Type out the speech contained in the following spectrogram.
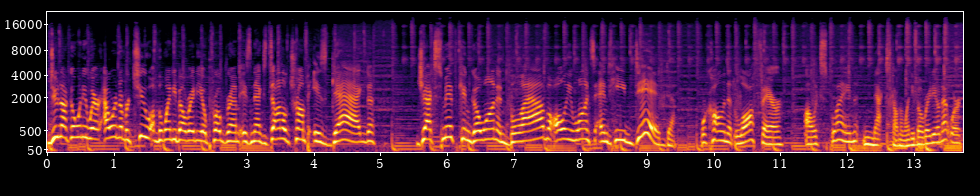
Do not go anywhere. Hour number two of the Wendy Bell radio program is next. Donald Trump is gagged. Jack Smith can go on and blab all he wants, and he did. We're calling it lawfare. I'll explain next on the Wendy Bell Radio Network.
